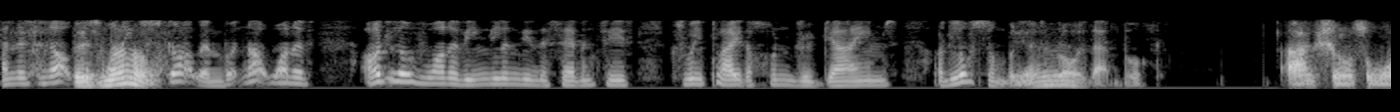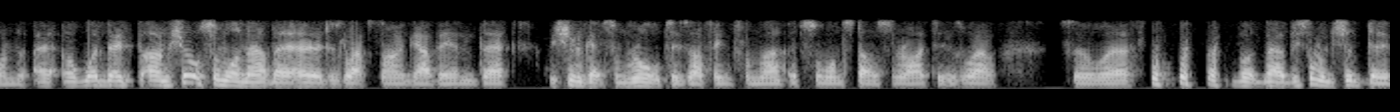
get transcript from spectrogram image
And there's not There's one not. in Scotland, but not one of. I'd love one of England in the 70s because we played 100 games. I'd love somebody to write that book. I'm sure someone. Uh, uh, well, they, I'm sure someone out there heard us last time, Gabbie, and uh, we should get some royalties. I think from that if someone starts to write it as well. So, uh, but no, be someone should do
